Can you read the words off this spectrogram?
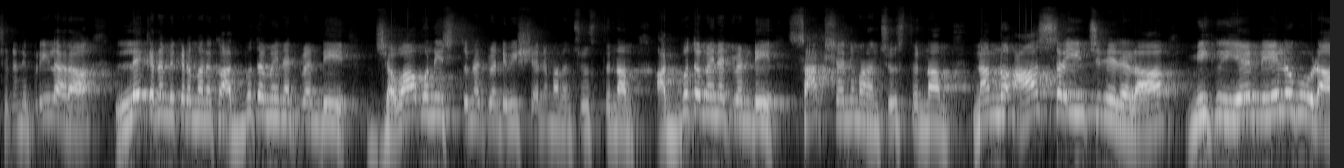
చూడండి ప్రియులారా లేఖనం ఇక్కడ మనకు అద్భుతమైనటువంటి జవాబుని ఇస్తున్నటువంటి విషయాన్ని మనం చూస్తున్నాం. అద్భుతమైనటువంటి సాక్ష్యాన్ని మనం చూస్తున్నాం. నన్ను ఆశ్రయించిన మీకు ఏ మేలు కూడా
